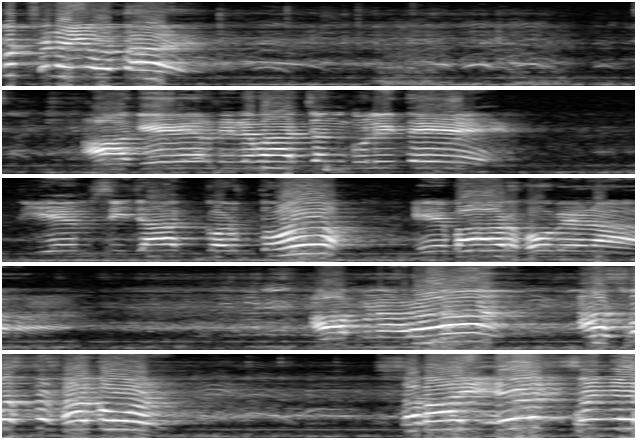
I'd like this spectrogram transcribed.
कुछ नहीं होता है। आगे निर्वाचन गुलीते टीएमसी जा कर तो ए बार हो बेड़ा। आपनारा आश्वस्त ठाकुर, सबाई एक संगे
